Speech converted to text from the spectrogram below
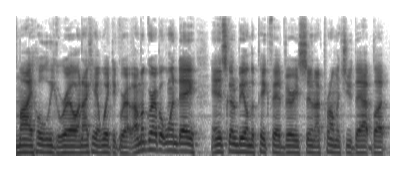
my holy grail, and I can't wait to grab it. I'm gonna grab it one day, and it's gonna be on the pick fed very soon. I promise you that, but.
